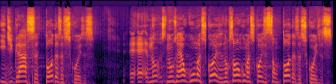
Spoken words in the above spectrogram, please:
e de graça todas as coisas? É, é, não, não é algumas coisas, não são algumas coisas, são todas as coisas.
